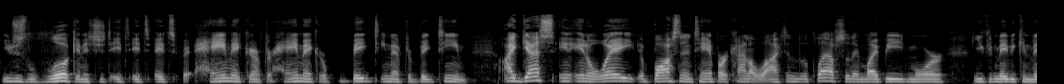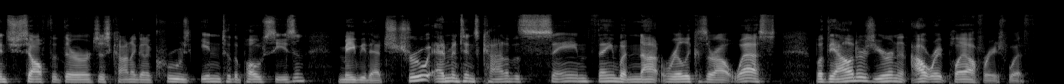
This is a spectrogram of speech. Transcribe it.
you just look and it's just it's it's it's haymaker after haymaker, big team after big team. I guess in, in a way, Boston and Tampa are kind of locked into the playoffs, so they might be more. You can maybe convince yourself that they're just kind of going to cruise into the postseason. Maybe that's true. Edmonton's kind of the same thing, but not really because they're out west. But the Islanders, you're in an outright playoff race with.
